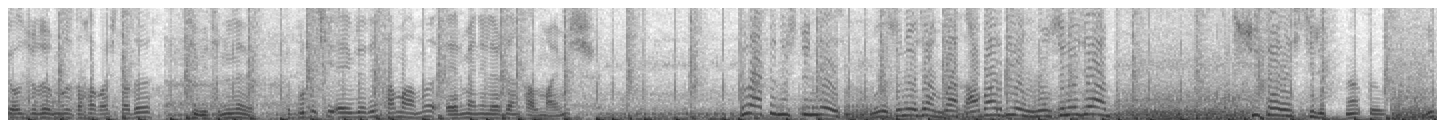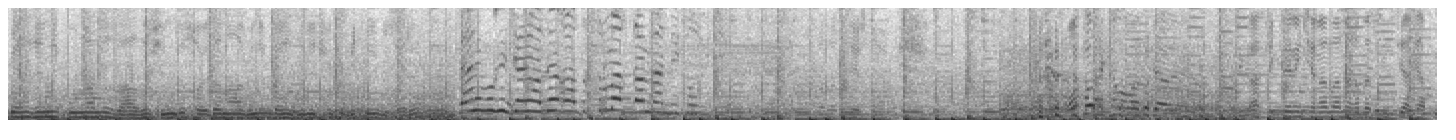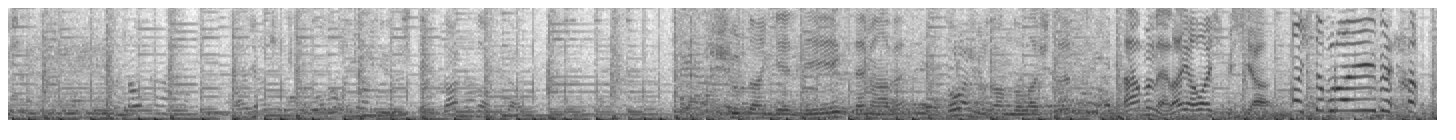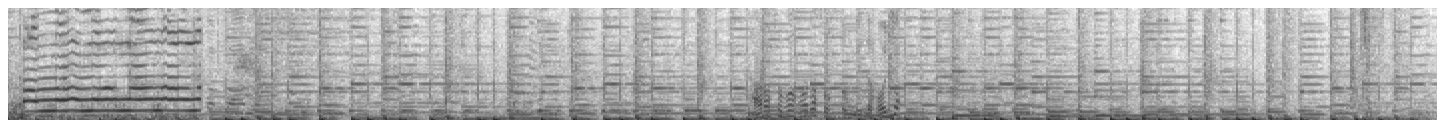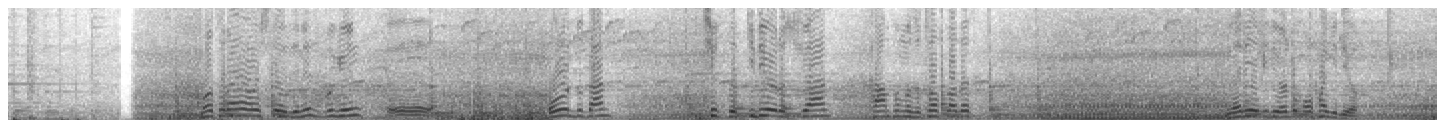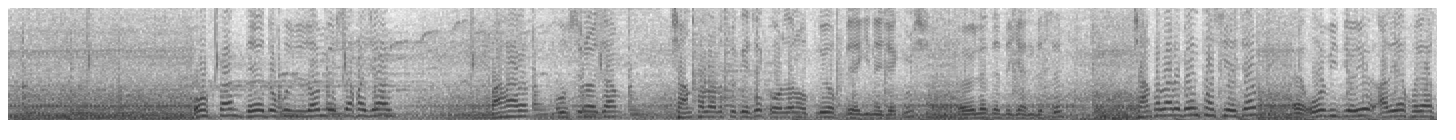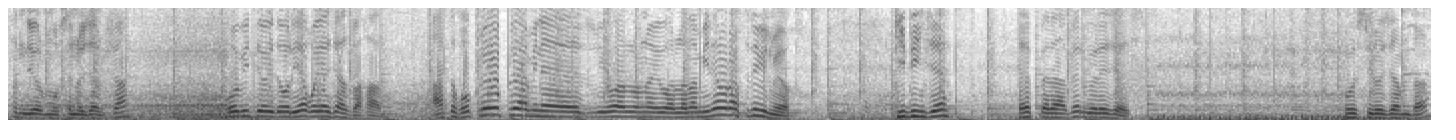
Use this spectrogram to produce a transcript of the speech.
yolculuğumuz daha başladı. Tweet'inin evi. Buradaki evlerin tamamı Ermenilerden kalmaymış. Fırat'ın üstündeyiz. Muhsin hocam bak abartıyorum Muhsin hocam. Süper işçilik. Nasıl? Bir benzinlik bulmamız lazım. Şimdi Soydan abinin benzini çünkü bitmek üzere. Beni bugün cenazeye kaldırtmazsan ben de hiç olmayacağım. Motor ekranı hoş geldiniz. Lastiklerin kenarlarına kadar simsiyah. Daha güzel Şuradan geldik değil mi abi? Şuradan dolaştık. Ha bu ne la yavaşmış ya. İşte burayı iyiydi. Allah Allah Allah Allah Allah. Ara sokaklara soktun bizi hoca. Motoraya hoş geldiniz. Bugün e, Ordu'dan çıktık gidiyoruz şu an. Kampımızı topladık. Nereye gidiyordum? Of'a gidiyor. Of'tan D915 yapacağız. Bakalım Muhsin hocam çantaları sökecek oradan hopluya hopluya inecekmiş. Öyle dedi kendisi. Çantaları ben taşıyacağım. E, o videoyu araya koyarsın diyor Muhsin hocam şu an. O videoyu da oraya koyacağız bakalım. Artık hopluya hopluya mine yuvarlana yuvarlana mine orasını bilmiyor. Gidince hep beraber göreceğiz. Muhsin hocam da.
